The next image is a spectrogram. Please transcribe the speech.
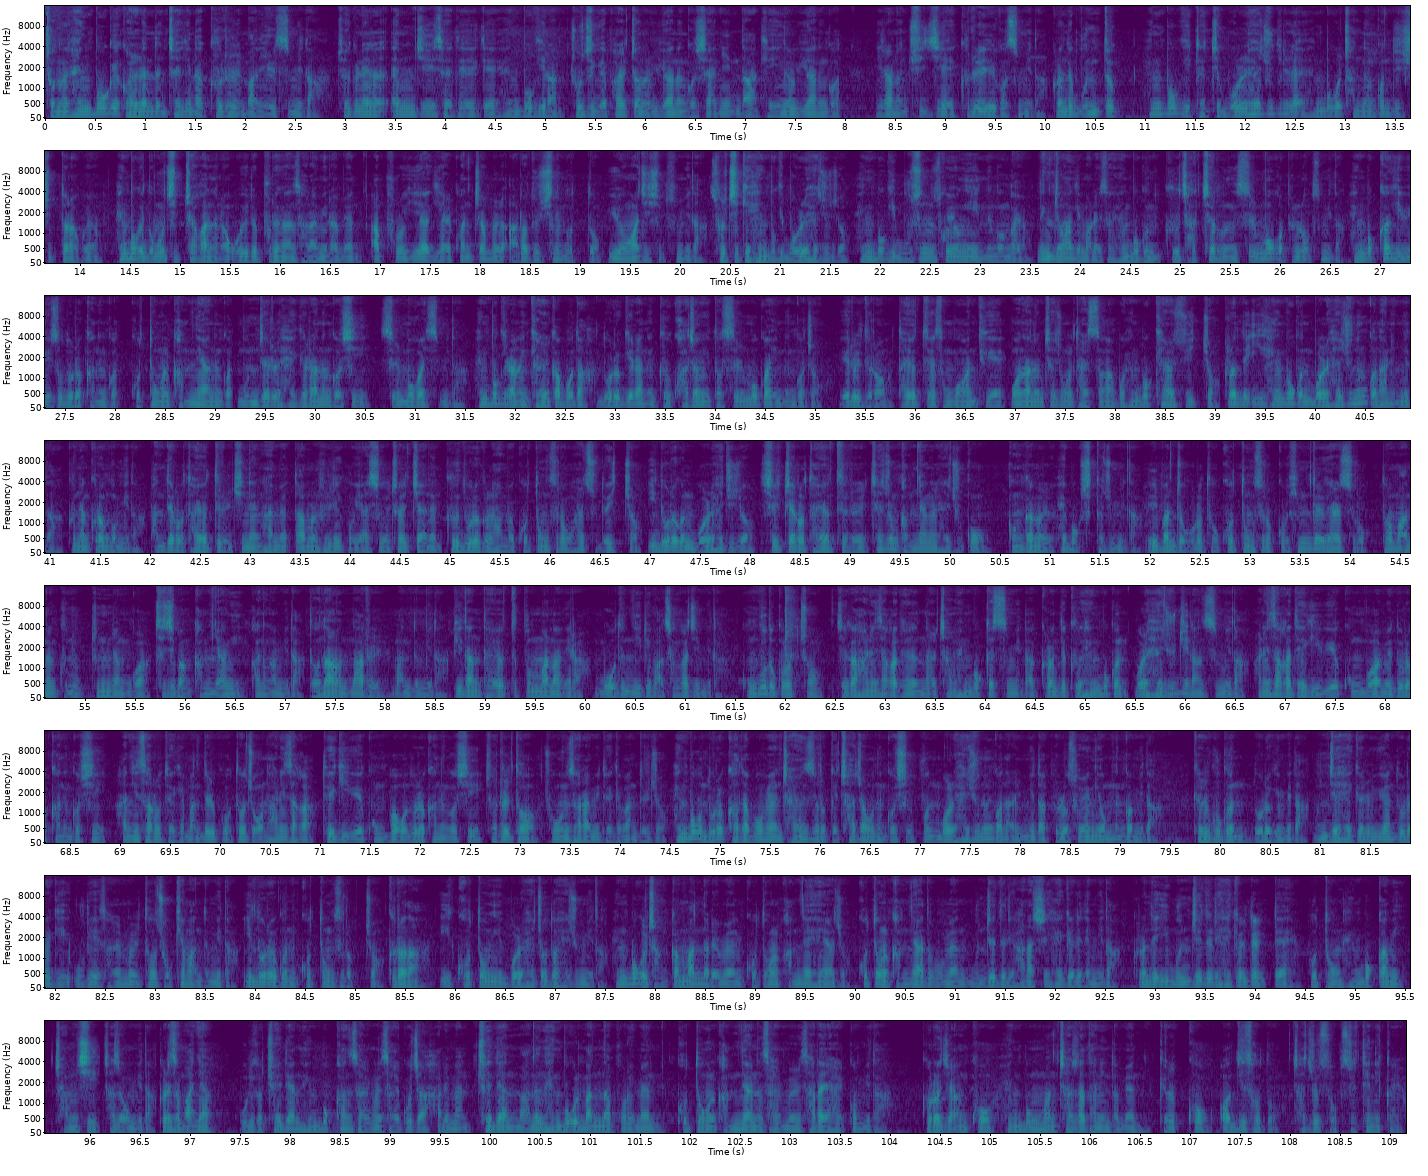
저는 행복에 관련된 책이나 글을 많이 읽습니다. 최근에는 MZ 세대에게 행복이란 조직의 발전을 위하는 것이 아닌 나 개인을 위하는 것 이라는 취지의 글을 읽었습니다. 그런데 문득 행복이 대체 뭘 해주길래 행복을 찾는 건지 싶더라고요. 행복에 너무 집착하느라 오히려 불행한 사람이라면 앞으로 이야기할 관점을 알아두시는 것도 유용하지 싶습니다. 솔직히 행복이 뭘 해주죠? 행복이 무슨 소용이 있는 건가요? 냉정하게 말해서 행복은 그 자체로는 쓸모가 별로 없습니다. 행복하기 위해서 노력하는 것, 고통을 감내하는 것, 문제를 해결하는 것이 쓸모가 있습니다. 행복이라는 결과보다 노력이라는 그 과정이 더 쓸모가 있는 거죠. 예를 들어 다이어트에 성공한 뒤에 원하는 체중을 달성하고 행복해 할 수 있죠. 그런데 이 행복은 뭘 해주는 건 아닙니다. 그냥 그런 겁니다. 반대로 다이어트를 진행하며 땀을 흘리고 야식을 절제하는 그 노력을 하며 고통스러워 할 수도 있죠. 이 노력은 뭘 해주죠? 실제로 다이어트를 체중 감량을 해주고 건강을 회복시켜줍니다. 일반적으로 더 고통스럽고 힘들게 할수록 더 많은 근육 증량과 체지방 감량이 가능합니다. 더 나은 나를 만듭니다. 비단 다이어트뿐만 아니라 모든 일이 마찬가지입니다. 공부도 그렇죠. 제가 한의사가 되는 날 참 행복했습니다. 그런데 그 행복은 뭘 해주진 않습니다. 한의사가 되기 위해 공부하며 노력하는 것이 한의사로 되게 만들고 더 좋은 한의사가 되기 위해 공부하고 노력하는 것이 저를 더 좋은 사람이 되게 만들죠. 행복은 노력하다 보면 자연스럽게 찾아오는 것일 뿐 뭘 해주는 건 아닙니다. 별로 소용이 없는 겁니다. 결국은 노력입니다. 문제 해결을 위한 노력이 우리의 삶을 더 좋게 만듭니다. 이 노력은 고통스럽죠. 그러나 이 고통이 뭘 해줘도 해줍니다. 행복을 잠깐 만나려면 고통을 감내해야죠. 고통을 감내하다 보면 문제들이 하나씩 해결이 됩니다. 그런데 이 문제들이 해결될 때 보통 행복감이 잠시 찾아옵니다. 그래서 만약 우리가 최대한 행복한 삶을 살고자 하려면 최대한 많은 행복을 만나보려면 고통을 감내하는 삶을 살아야 할 겁니다. 그러지 않고 행복만 찾아다닌다면 결코 어디서도 찾을 수 없을 테니까요.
